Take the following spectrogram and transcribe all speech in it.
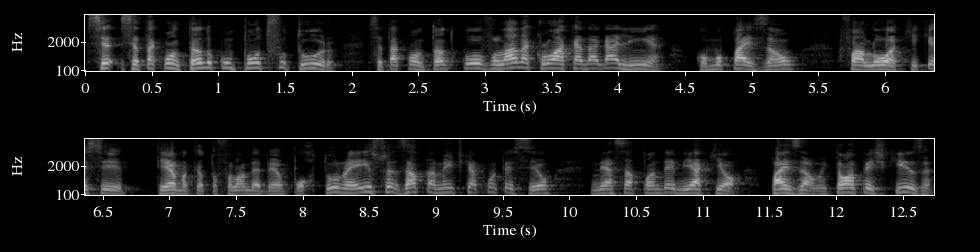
você está contando com um ponto futuro. Você está contando com o ovo lá na cloaca da galinha. Como o paizão falou aqui, que esse tema que eu estou falando é bem oportuno, é isso exatamente que aconteceu nessa pandemia. Aqui, ó, paizão. Então, a pesquisa,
